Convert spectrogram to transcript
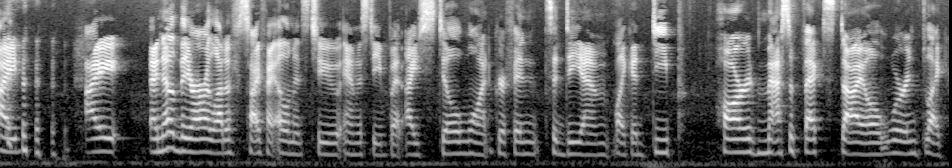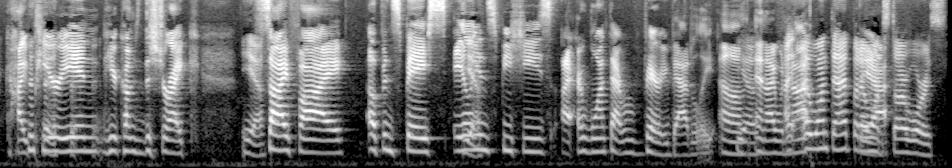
I, I, I know there are a lot of sci-fi elements to Amnesty, but I still want Griffin to DM like a deep, hard Mass Effect style. We're in like Hyperion. here comes the strike. yeah. Sci-fi. Up in space, alien Yeah. species. I, I want that very badly. Um, yeah. and I would not. I, want that, but I want Star Wars.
